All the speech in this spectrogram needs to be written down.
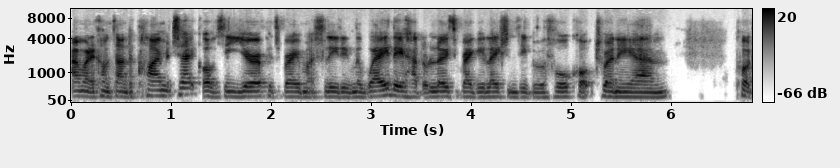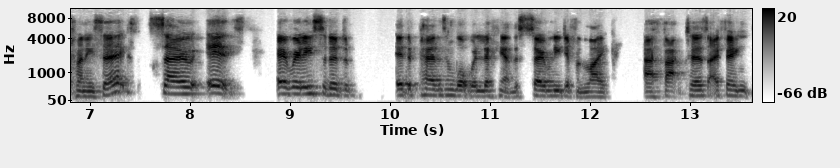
and when it comes down to climate tech, obviously Europe is very much leading the way. They had loads of regulations even before COP20, um, COP26. So it's it really sort of it depends on what we're looking at. There's so many different like uh, factors. I think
